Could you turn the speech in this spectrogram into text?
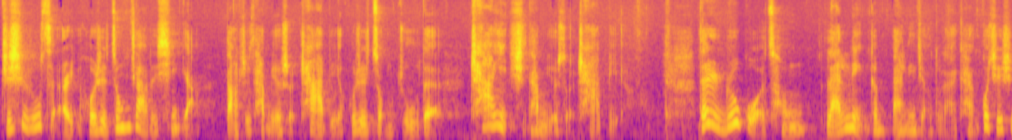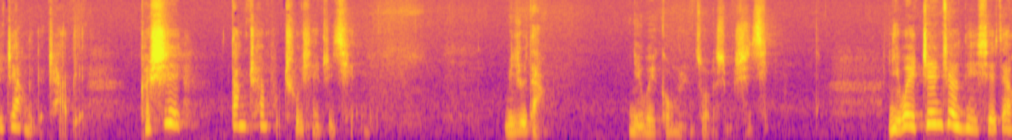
只是如此而已，或是宗教的信仰导致他们有所差别，或是种族的差异使他们有所差别。但是如果从蓝领跟白领角度来看，过去是这样的一个差别。可是当川普出现之前，民主党，你为工人做了什么事情？你为真正那些在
